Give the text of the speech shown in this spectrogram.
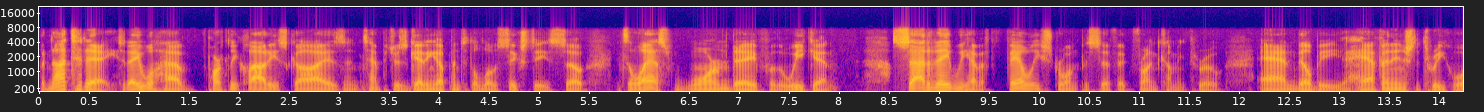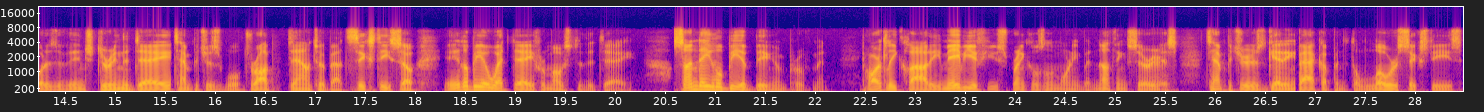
but not today. Today we'll have partly cloudy skies and temperatures getting up into the low 60s. So it's the last warm day for the weekend. Saturday, we have a fairly strong Pacific front coming through, and there'll be half an inch to three quarters of an inch during the day. Temperatures will drop down to about 60, so it'll be a wet day for most of the day. Sunday will be a big improvement partly cloudy, maybe a few sprinkles in the morning, but nothing serious. Temperatures getting back up into the lower 60s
